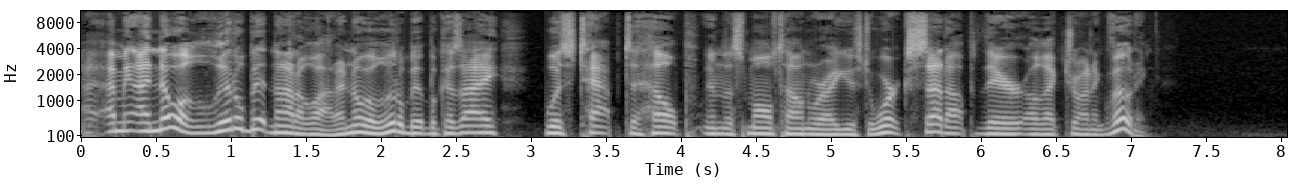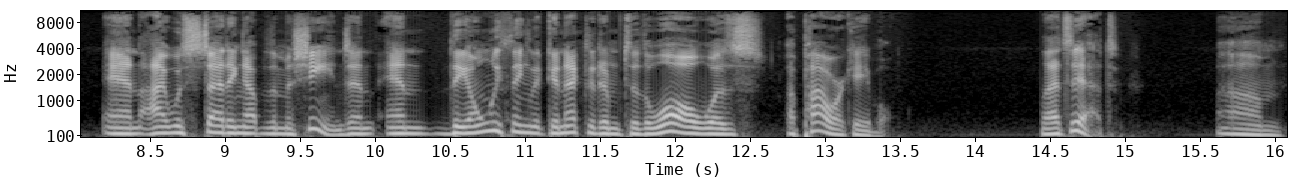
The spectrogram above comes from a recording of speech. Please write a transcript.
I I mean, I know a little bit, not a lot. I know a little bit because I was tapped to help in the small town where I used to work set up their electronic voting. And I was setting up the machines, and, and the only thing that connected them to the wall was a power cable. That's it. Um,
